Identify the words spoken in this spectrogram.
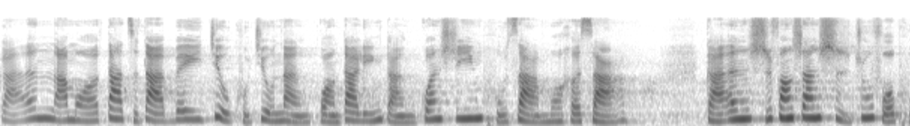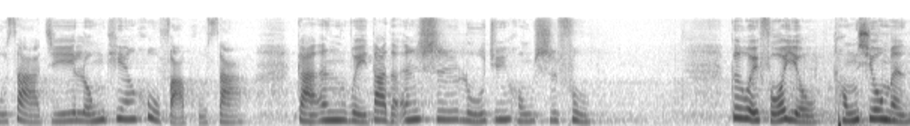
感恩南无大慈大悲救苦救难广大灵感观世音菩萨摩诃萨，感恩十方三世诸佛菩萨及龙天护法菩萨，感恩伟大的恩师卢军宏师父。各位佛友同修们，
